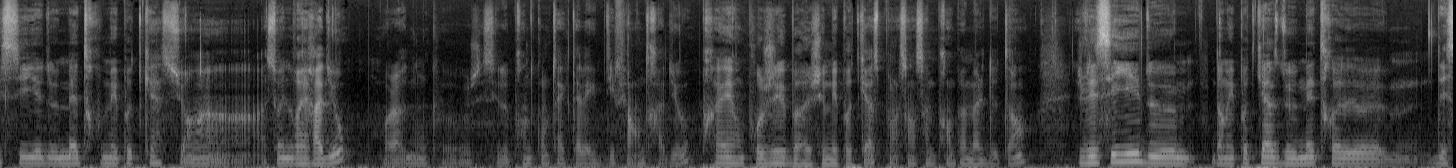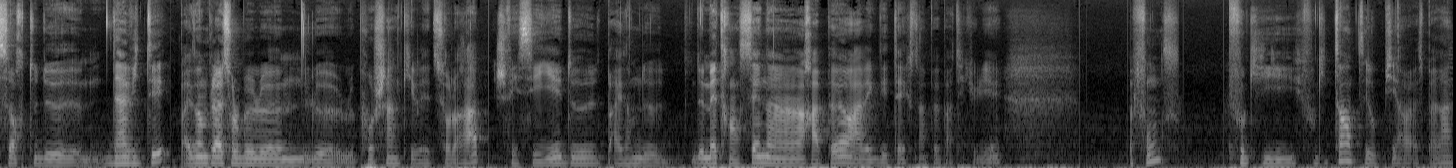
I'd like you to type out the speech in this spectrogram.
essayer de mettre mes podcasts sur, un, sur une vraie radio. Voilà, donc euh, j'essaie de prendre contact avec différentes radios. Après, en projet, bah, j'ai mes podcasts. Pour l'instant, ça me prend pas mal de temps. Je vais essayer de, dans mes podcasts de mettre euh, des sortes de d'invités. Par exemple, là, sur le, prochain qui va être sur le rap, je vais essayer de, par exemple, de, de mettre en scène un rappeur avec des textes un peu particuliers. Fonce. Faut qu'il faut qu'il tente, et au pire, c'est pas grave,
